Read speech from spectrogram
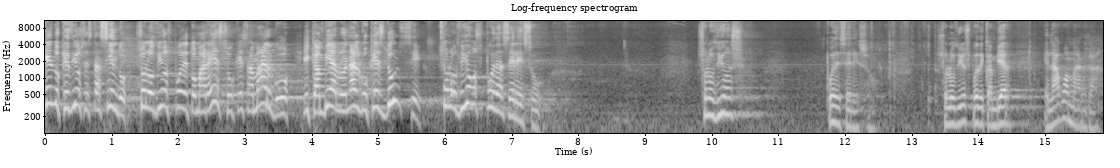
¿qué es lo que Dios está haciendo? Solo Dios puede tomar eso que es amargo y cambiarlo en algo que es dulce. Solo Dios puede hacer eso. Solo Dios puede hacer eso. Solo Dios puede cambiar el agua amarga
